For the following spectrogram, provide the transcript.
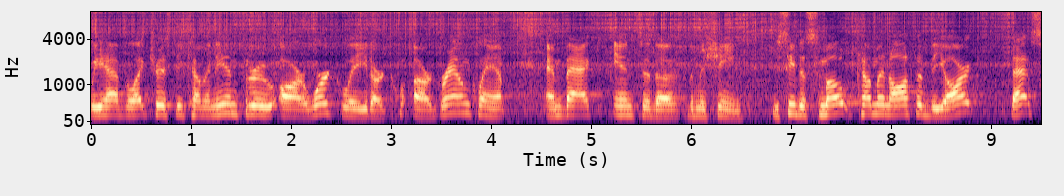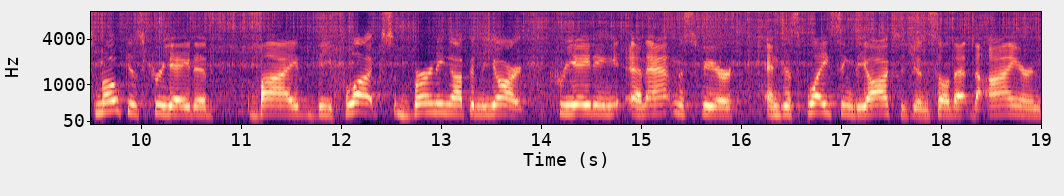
we have electricity coming in through our work lead, our, our ground clamp, and back into the, the machine. You see the smoke coming off of the arc? That smoke is created by the flux burning up in the arc, creating an atmosphere and displacing the oxygen so that the iron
